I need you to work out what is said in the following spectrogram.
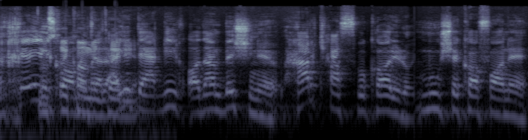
خیلی کامل اگه دقیق آدم بشینه هر کسب و کاری رو موشکافانه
